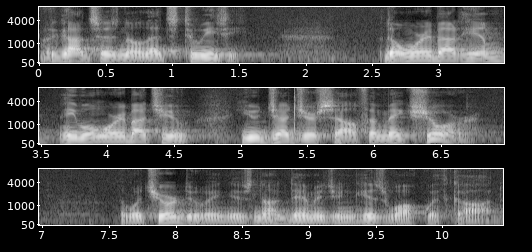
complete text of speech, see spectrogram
But God says, no, that's too easy. Don't worry about him. He won't worry about you. You judge yourself and make sure that what you're doing is not damaging his walk with God.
